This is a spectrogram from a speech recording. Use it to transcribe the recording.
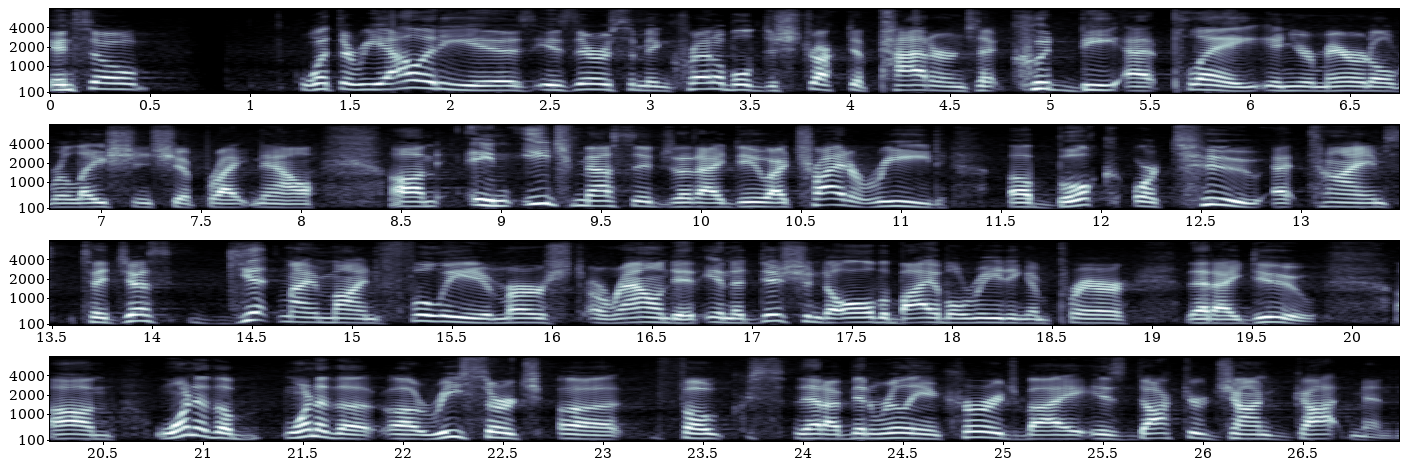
And so what the reality is is there are some incredible destructive patterns that could be at play in your marital relationship right now um, in each message that i do i try to read a book or two at times to just get my mind fully immersed around it in addition to all the bible reading and prayer that i do um, one of the one of the uh, research uh, folks that i've been really encouraged by is dr john gottman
